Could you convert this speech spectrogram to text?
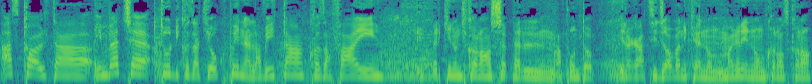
ascolta, invece tu di cosa ti occupi nella vita? Cosa fai? Per chi non ti conosce, per appunto i ragazzi giovani che non- magari non conoscono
